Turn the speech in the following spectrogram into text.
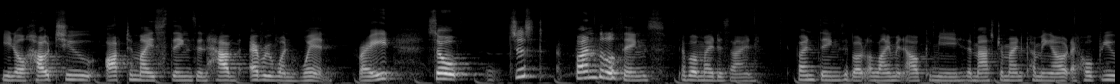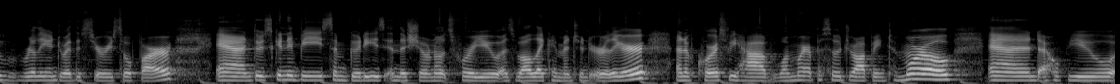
you know, how to optimize things and have everyone win, right? So, just fun little things about my design fun things about Alignment Alchemy, the mastermind coming out. I hope you've really enjoyed the series so far. And there's going to be some goodies in the show notes for you as well, like I mentioned earlier. And of course, we have one more episode dropping tomorrow. And I hope you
